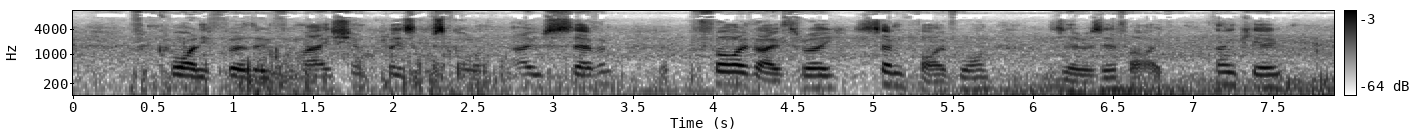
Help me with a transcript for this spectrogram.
For any further information please give us a call on 07 503 751 005. Thank you.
